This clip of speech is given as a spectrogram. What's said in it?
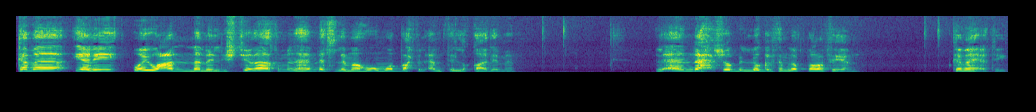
كما يلي ويعمم الاشتراك منها مثل ما هو موضح في الأمثلة القادمة. الآن نحسب اللوغاريتم للطرفين. كما يأتي.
